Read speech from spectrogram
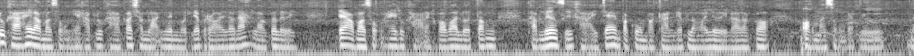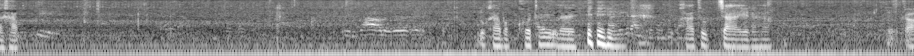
ลูกค้าให้เรามาส่งเนี่ยครับลูกค้าก็ชำระเงินหมดเรียบร้อยแล้วนะ เราก็เลยได้เอามาส่งให้ลูกค้านะครับเพราะว่ารถต้องทำเรื่องซื้อขายแจ้งประกงประกันเรียบร้อยเลยแล้วเราก็ออกมาส่งแบบนี้นะครับลูกค้าบอกโคตรเท่เลยลูกค้าถูกใจนะครับก็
